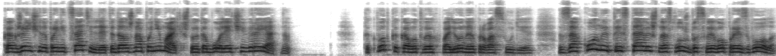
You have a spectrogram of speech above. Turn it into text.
Как женщина проницательная, ты должна понимать, что это более чем вероятно. Так вот каково твое хваленое правосудие. Законы ты ставишь на службу своего произвола.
